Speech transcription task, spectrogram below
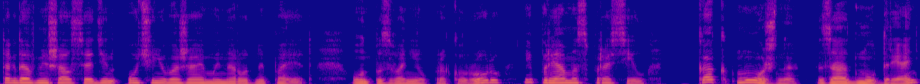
Тогда вмешался один очень уважаемый народный поэт. Он позвонил прокурору и прямо спросил, как можно за одну дрянь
